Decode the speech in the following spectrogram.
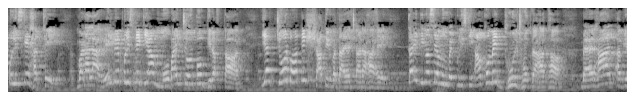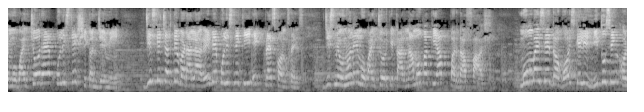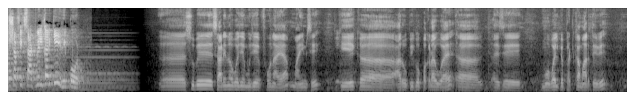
Police के हत्थे। Wadala railway police ने किया मोबाइल चोर को गिरफ़्तार। यह चोर बहुत ही शातिर बताया जा रहा है। कई दिनों से मुंबई पुलिस की आँखों में धूल झोंक रहा था। बहरहाल, अब यह मोबाइल चोर है पुलिस के शिकंजे में। जिसके चलते वडाला रेलवे पुलिस ने की एक प्रेस कॉन्फ्रेंस, जिसमें उन्होंने मोबाइल चोर के कारनामों का किया पर्दाफाश। मुंबई से द वॉइस के लिए नीतू सिंह और शफिक साटविलकर की रिपोर्ट। सुबह साढ़े नौ बजे मुझे फ़ोन आया माहिम से कि एक आरोपी को पकड़ा हुआ है ऐसे मोबाइल पे फटका मारते हुए।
